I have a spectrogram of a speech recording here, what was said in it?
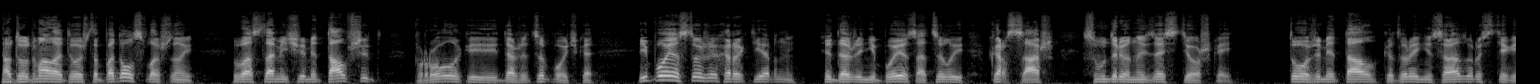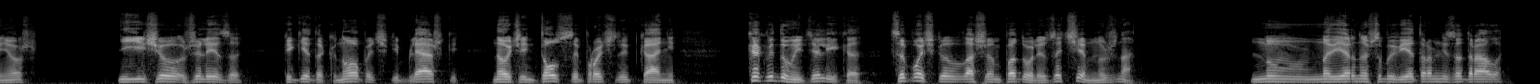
А тут мало того, что подол сплошной, у вас там еще металл вшит, проволока и даже цепочка. И пояс тоже характерный. И даже не пояс, а целый корсаж с мудреной застежкой тоже металл, который не сразу расстегнешь. И еще железо, какие-то кнопочки, бляшки на очень толстой прочной ткани. Как вы думаете, Лика, цепочка в вашем подоле зачем нужна? Ну, наверное, чтобы ветром не задрало.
